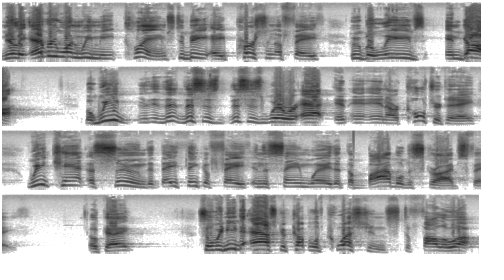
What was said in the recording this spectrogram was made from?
Nearly everyone we meet claims to be a person of faith who believes in God. But we, this is, this is where we're at in, in our culture today. We can't assume that they think of faith in the same way that the Bible describes faith. Okay? So we need to ask a couple of questions to follow up.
